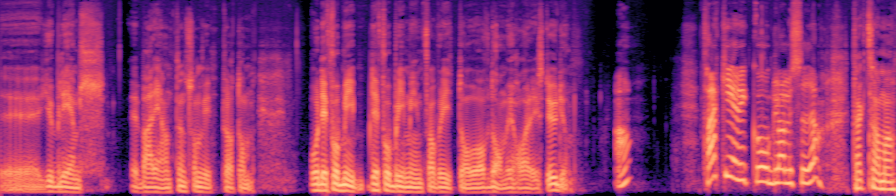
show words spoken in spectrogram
eh, jubileumsvarianten som vi pratade om. Och det får bli, det får bli min favorit av de vi har i studion. Ja. Tack Erik och glad Lucia. Tack samma.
